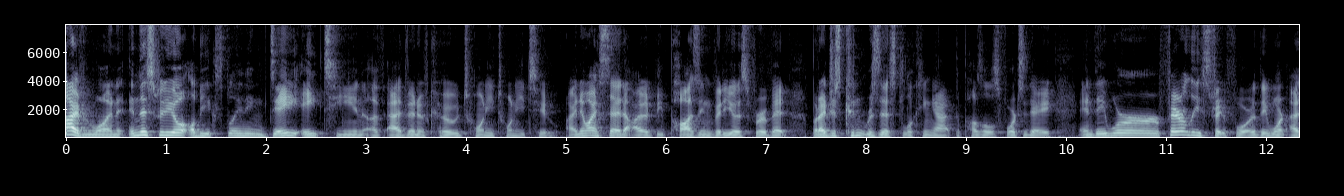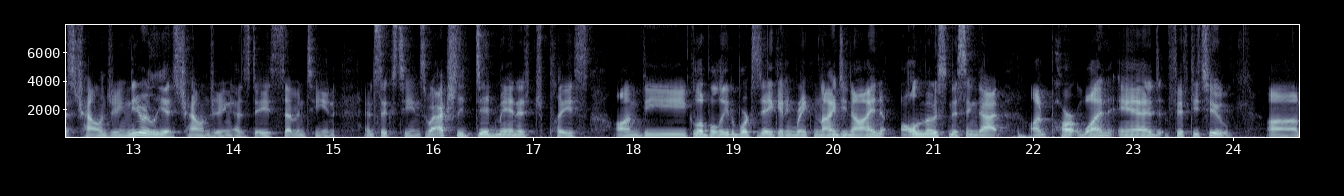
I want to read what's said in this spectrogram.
Hi everyone, in this video I'll be explaining day 18 of Advent of Code 2022. I know I said I would be pausing videos for a bit, but I just couldn't resist looking at the puzzles for today, and they were fairly straightforward. They weren't as challenging, nearly as challenging as days 17 and 16, so I actually did manage to place on the global leaderboard today, getting ranked 99, almost missing that on part 1 and 52. Um,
